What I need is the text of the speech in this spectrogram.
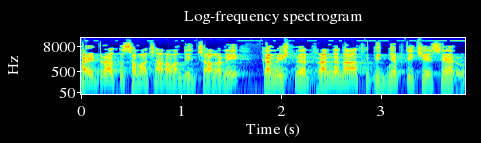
హైడ్రాకు సమాచారం అందించాలని కమిషనర్ రంగనాథ్ విజ్ఞప్తి చేశారు.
